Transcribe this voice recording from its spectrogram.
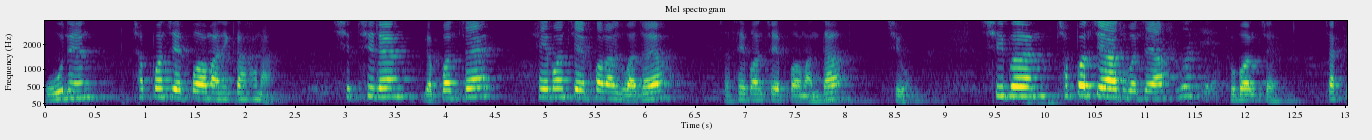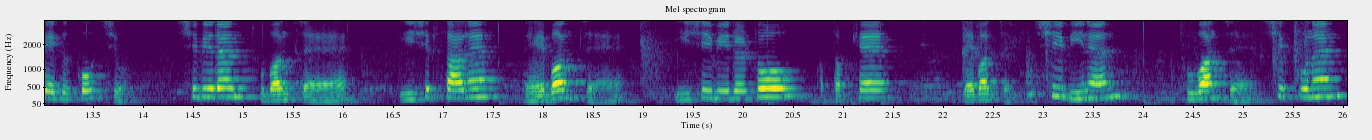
5는 첫 번째 포함하니까 하나 17은 몇 번째? 세 번째 포함하는 거 맞아요? 자, 세 번째 포함한다. 지워. 10은 첫 번째야, 두 번째야? 두 번째요. 두 번째. 짝대기 긋고 지워. 11은 두 번째. 24는 네 번째. 21을 또 어떻게 네 번째. 네 번째. 12는 두 번째. 19는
